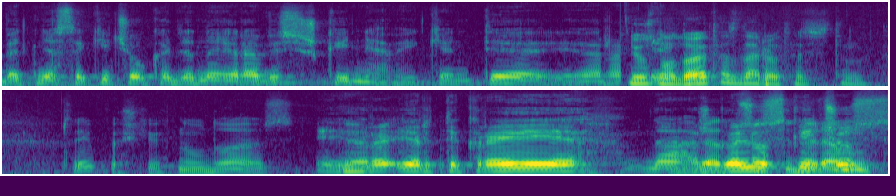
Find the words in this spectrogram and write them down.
bet nesakyčiau, kad jinai yra visiškai neveikianti. Ir, Jūs naudojatės dar jau tą sistemą? Taip, kažkiek naudojuosi. Ir, ir tikrai, na, aš Bet galiu skaičius.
